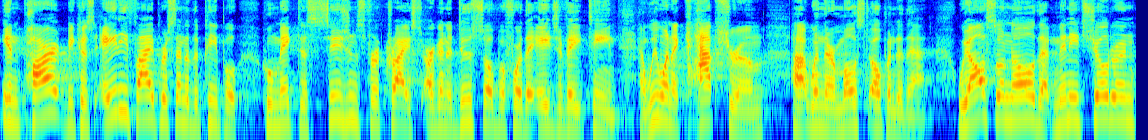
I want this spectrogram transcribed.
In part because 85% of the people who make decisions for Christ are going to do so before the age of 18. And we want to capture them uh, when they're most open to that. We also know that many children,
